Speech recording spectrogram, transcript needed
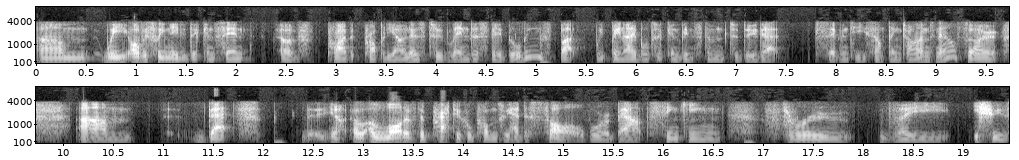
Um, we obviously needed the consent of private property owners to lend us their buildings, but we've been able to convince them to do that 70 something times now. So um, that's you know, a, a, lot of the practical problems we had to solve were about thinking through the issues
